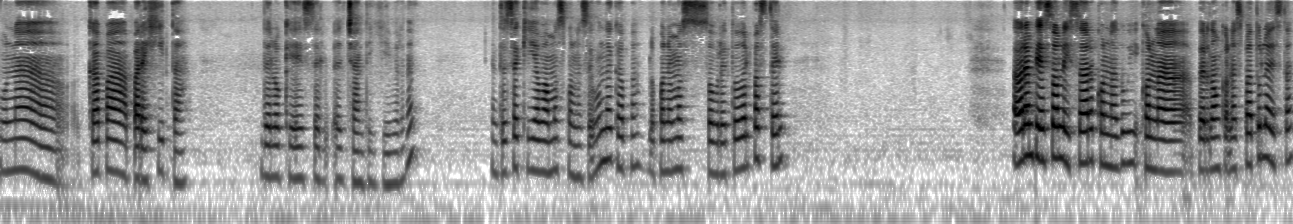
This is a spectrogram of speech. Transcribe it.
una capa parejita de lo que es el, chantilly, ¿verdad? Entonces aquí ya vamos con la segunda capa, lo ponemos sobre todo el pastel. Ahora empiezo a alisar con la con la, perdón, con la espátula esta.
